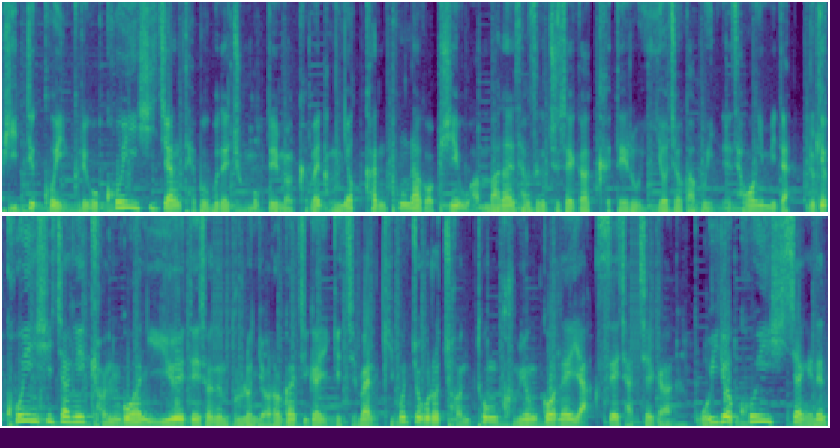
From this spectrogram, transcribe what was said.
비트코인 그리고 코인 시장 대부분의 종목들만큼은 강력한 폭락 없이 완만한 상승 추세가 그대로 이어져 가고 있는 상황입니다. 이렇게 코인 시장이 견고한 이유에 대해서는 물론 여러 가지가 있겠지만 기본적으로 전통 금융권의 약세 자체가 오히려 코인 시장에는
